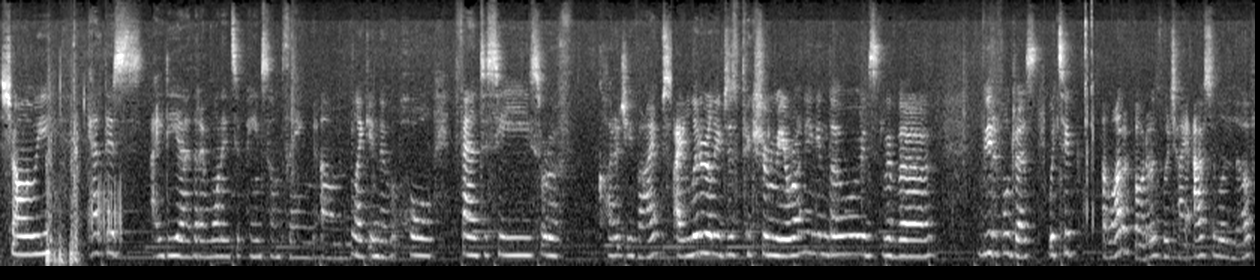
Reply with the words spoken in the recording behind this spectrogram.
shall we? I had this idea that I wanted to paint something um, like in the whole fantasy sort of cottagey vibes. I literally just picture me running in the woods with a beautiful dress. We took a lot of photos, which I absolutely love.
